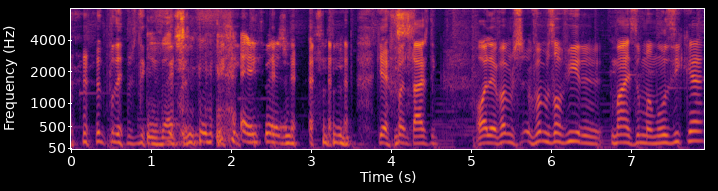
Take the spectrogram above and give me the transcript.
podemos dizer. Exato. é isso mesmo. que é fantástico. Olha, vamos, vamos ouvir mais uma música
